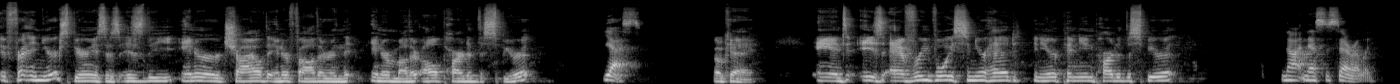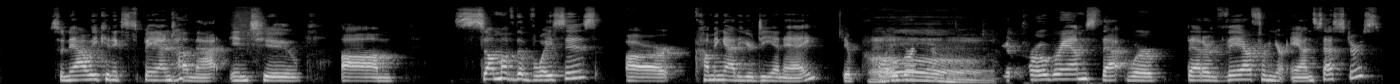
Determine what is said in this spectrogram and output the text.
if in your experiences, is the inner child, the inner father, and the inner mother all part of the spirit? Yes. Okay. And is every voice in your head, in your opinion, part of the spirit? Not necessarily. So now we can expand on that into um, some of the voices are coming out of your DNA. They're programs, oh. they're programs that were that are there from your ancestors.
